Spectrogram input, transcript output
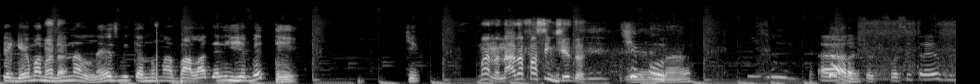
Peguei uma Manda. menina lésbica numa balada LGBT. Mano, nada faz sentido. Tipo, É, não. Ah, Cara. achou que fosse trans. né?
